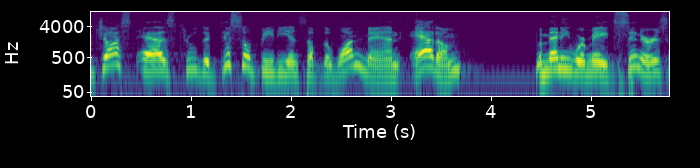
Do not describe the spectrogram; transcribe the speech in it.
just as through the disobedience of the one man, Adam, the many were made sinners,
